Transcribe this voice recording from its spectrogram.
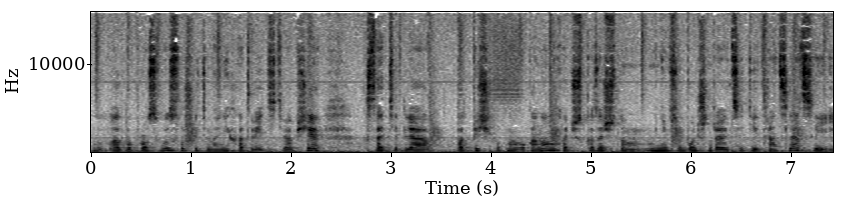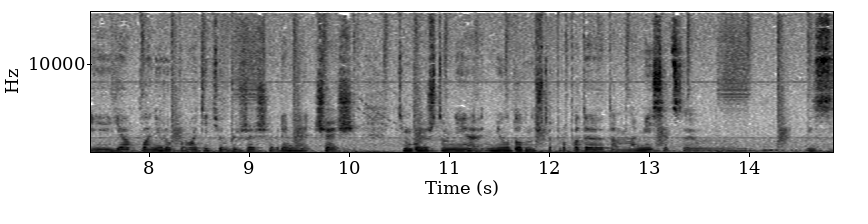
вопросы выслушать и на них ответить. Вообще, кстати, для подписчиков моего канала хочу сказать, что мне все больше нравятся эти трансляции, и я планирую проводить их в ближайшее время чаще. Тем более, что мне неудобно, что я пропадаю там на месяц из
